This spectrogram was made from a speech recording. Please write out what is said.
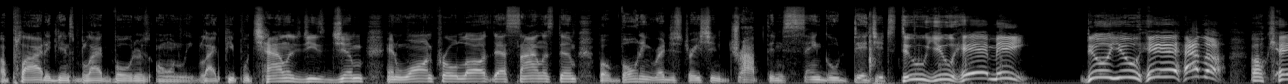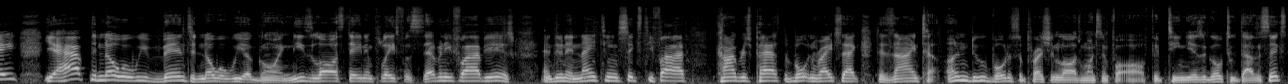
applied against black voters only. Black people challenged these Jim and Juan Crow laws that silenced them, but voting registration dropped in single digits. Do you hear me? Do you hear Heather? Okay, you have to know where we've been to know where we are going. These laws stayed in place for 75 years. And then in 1965, Congress passed the Voting Rights Act designed to undo voter suppression laws once and for all. 15 years ago, 2006,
